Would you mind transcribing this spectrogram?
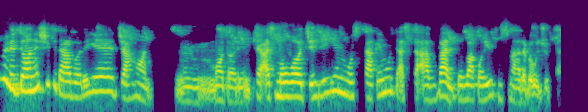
ببینید دانشی که درباره جهان ما داریم که از مواجهه مستقیم و دست اول به وقایع روزمره به وجود کرد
